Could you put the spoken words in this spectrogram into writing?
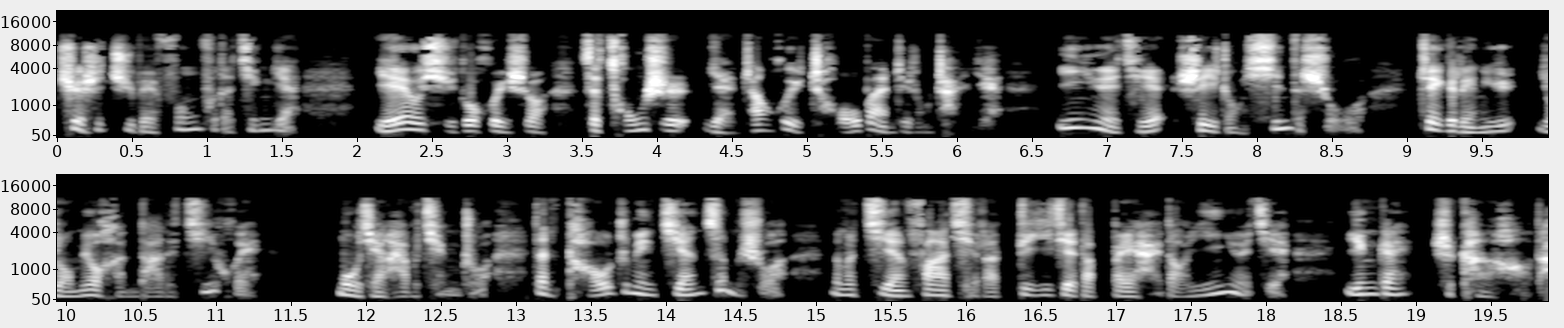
确实具备丰富的经验，也有许多会社在从事演唱会筹办这种产业。音乐节是一种新的事物，这个领域有没有很大的机会，目前还不清楚。但陶之明既然这么说，那么既然发起了第一届的北海道音乐节，应该是看好的。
